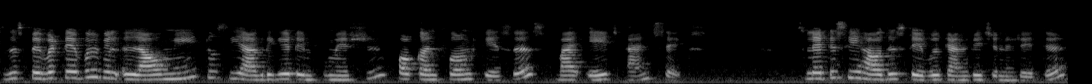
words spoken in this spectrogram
So this pivot table will allow me to see aggregate information for confirmed cases by age and sex. So let us see how this table can be generated.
